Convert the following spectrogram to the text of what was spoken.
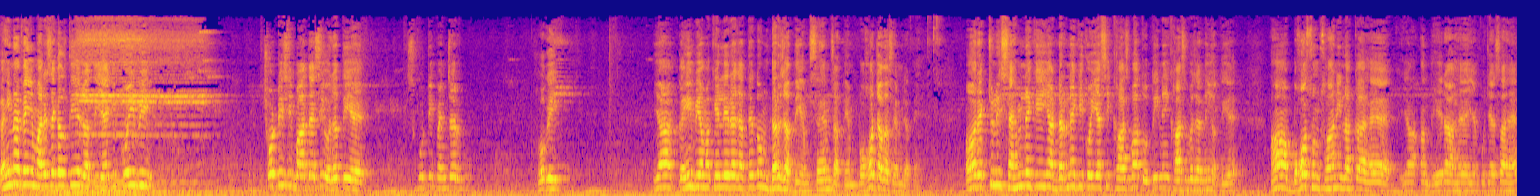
कहीं ना कहीं हमारे से गलती हो जाती है कि कोई भी छोटी सी बात ऐसी हो जाती है स्कूटी पंचर हो गई, या कहीं भी हम अकेले रह जाते हैं तो हम डर जाते हैं, हम सहम जाते हैं बहुत ज़्यादा सहम जाते हैं। और एक्चुअली सहमने की या डरने की कोई ऐसी खास बात होती नहीं, खास वजह नहीं होती है। हाँ बहुत सुनसान इलाका है, या अंधेरा है, या कुछ ऐसा है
